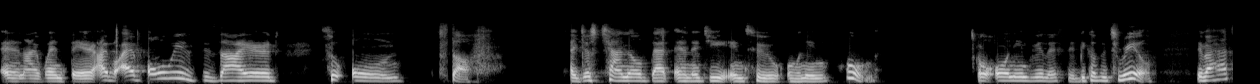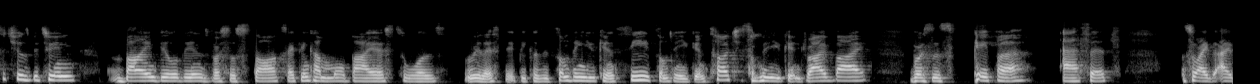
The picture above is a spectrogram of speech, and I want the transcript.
and I went there. I've I've always desired to own stuff. I just channeled that energy into owning homes or owning real estate because it's real. If I had to choose between buying buildings versus stocks, I think I'm more biased towards real estate because it's something you can see, it's something you can touch, it's something you can drive by versus paper assets. So I, I,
